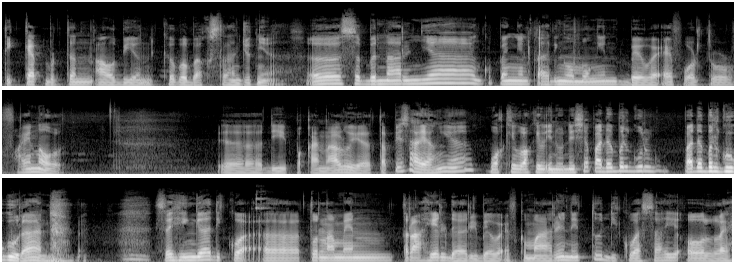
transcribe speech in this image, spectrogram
tiket Burton Albion ke babak selanjutnya. Uh, sebenarnya gue pengen tadi ngomongin BWF World Tour Final ya, di pekan lalu ya. Tapi sayangnya wakil-wakil Indonesia pada bergul pada berguguran. Sehingga di uh, turnamen terakhir dari BWF kemarin itu dikuasai oleh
